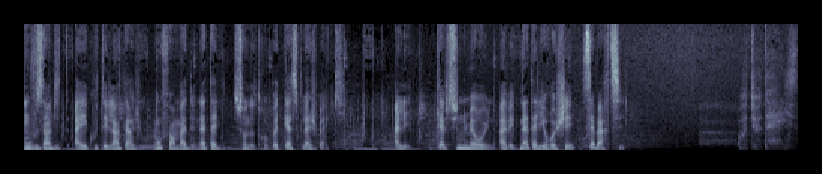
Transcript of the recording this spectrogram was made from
on vous invite à écouter l'interview long format de Nathalie sur notre podcast Flashback. Allez, capsule numéro 1 avec Nathalie Rocher, c'est parti Audio Days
